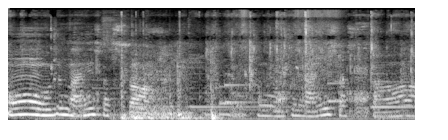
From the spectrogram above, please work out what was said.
어 오줌 많이 쌌어. 어, 오줌 많이 쌌어 어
